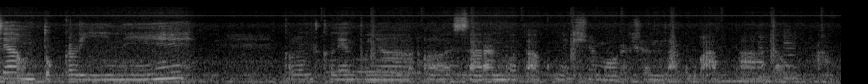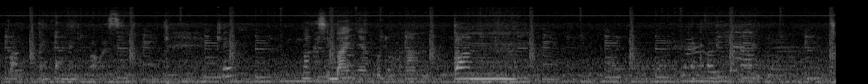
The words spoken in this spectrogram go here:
aja untuk kali ini. Kalau kalian punya uh, saran buat aku nextnya mau reaction lagu apa atau apa komen di bawah sini. Oke? Okay? makasih banyak udah menonton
